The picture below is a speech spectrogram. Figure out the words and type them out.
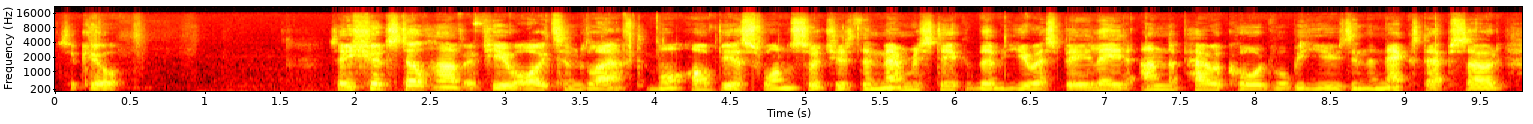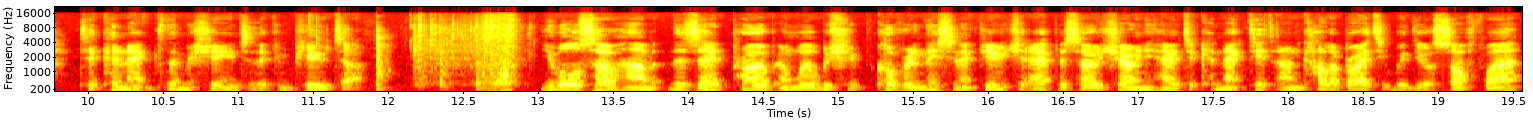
Secure. So you should still have a few items left. More obvious ones such as the memory stick, the USB lead and the power cord will be used in the next episode to connect the machine to the computer. You also have the Z probe and we'll be covering this in a future episode showing you how to connect it and calibrate it with your software.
